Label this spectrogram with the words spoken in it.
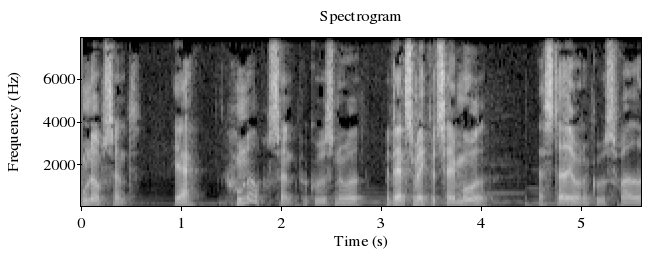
100%, ja, 100% på Guds nåde. Men den, som ikke vil tage imod, er stadig under Guds fred.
